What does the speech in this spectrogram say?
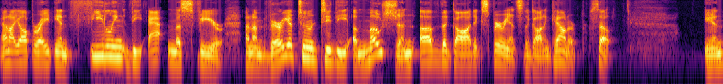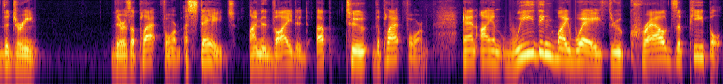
and I operate in feeling the atmosphere. And I'm very attuned to the emotion of the God experience, the God encounter. So, in the dream, there's a platform, a stage. I'm invited up to the platform and I am weaving my way through crowds of people.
